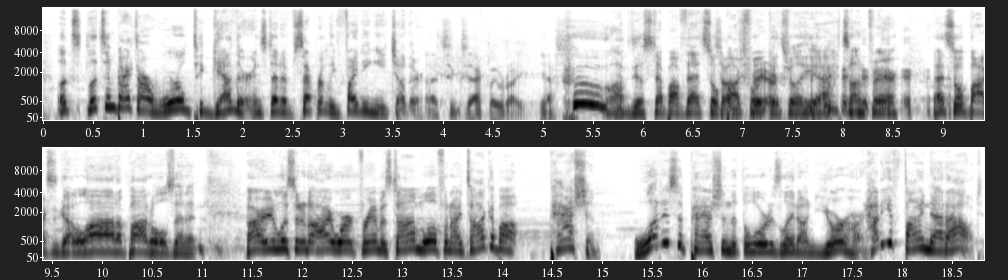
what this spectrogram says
Let's let's impact our world together instead of separately fighting each other. That's exactly right. Yes. Whew, I'll just step off that soapbox before it gets really yeah, it's unfair. that soapbox has got a lot of potholes in it. All right, you're listening to I Work for Him as Tom Wolf and I talk about passion. What is the passion that the Lord has laid on your heart? How do you find that out?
